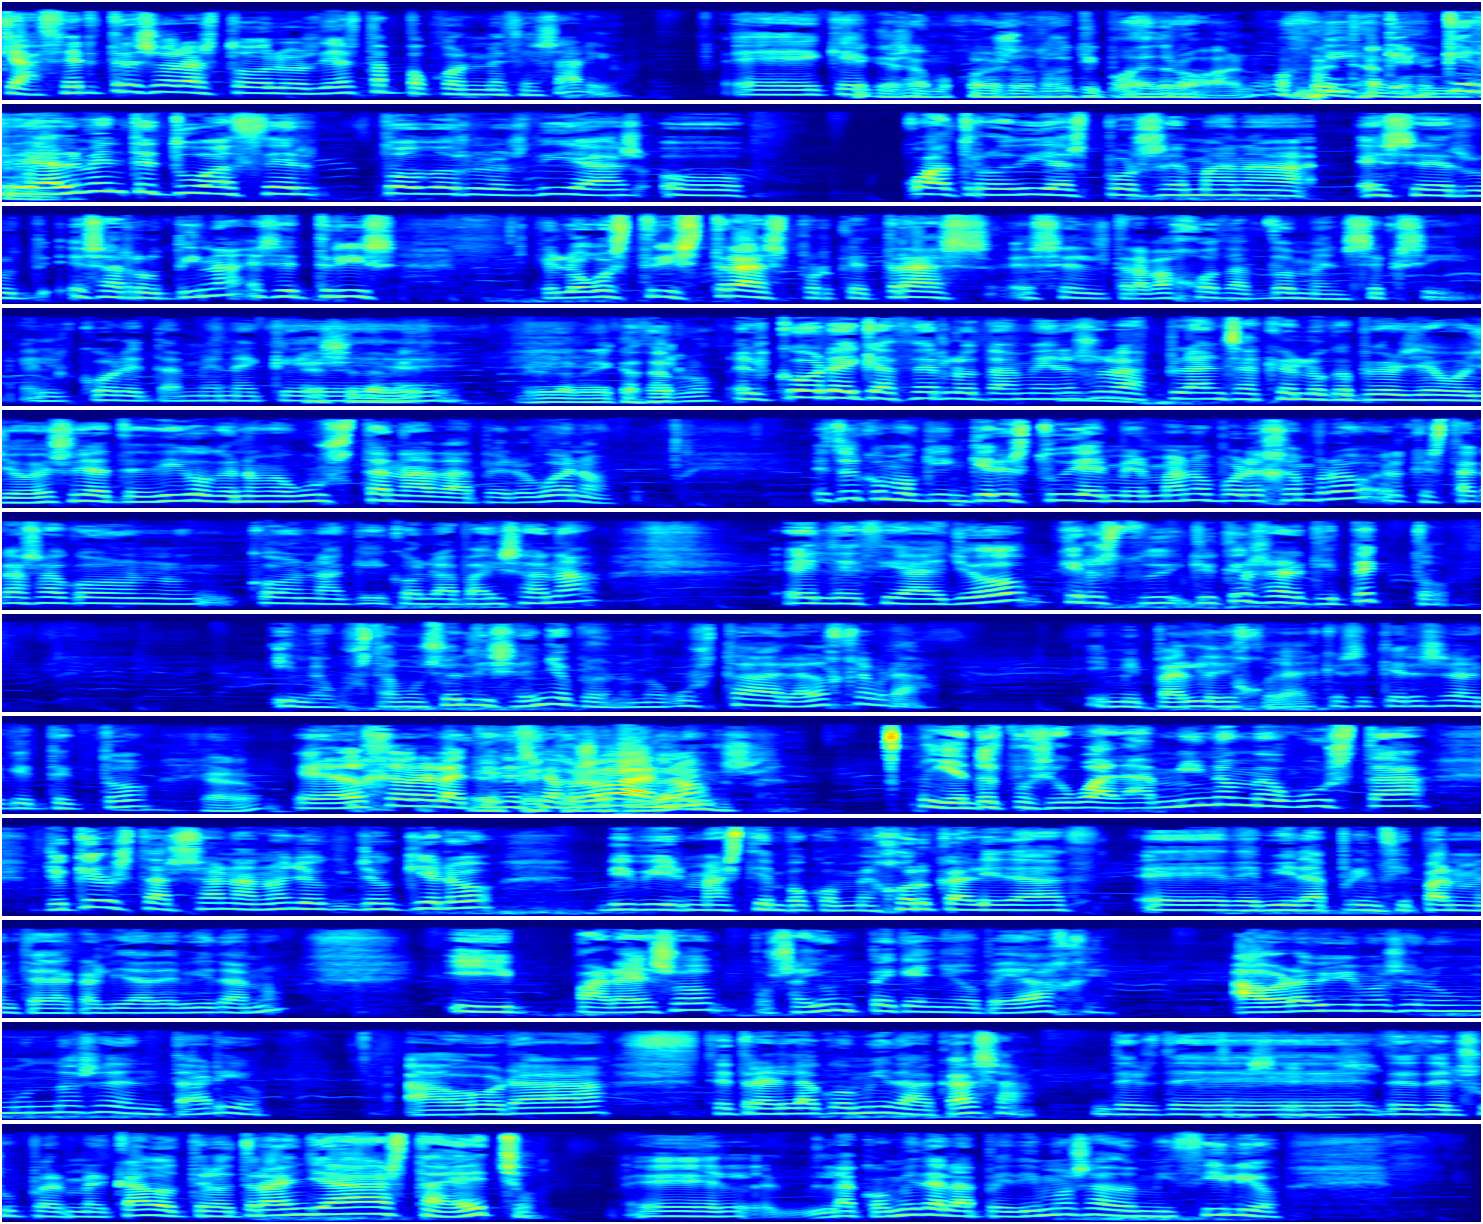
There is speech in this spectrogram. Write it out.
que hacer tres horas todos los días tampoco es necesario. Eh, que, a lo mejor es otro tipo de droga, ¿no? y que- También, que pero- realmente tú hacer todos los días o cuatro días por semana ese esa rutina, ese tris, que luego es tris tras, porque tras es el trabajo de abdomen sexy. El core también hay que. ¿Ese también? ¿Ese también hay que hacerlo? El core hay que hacerlo también. Eso las planchas, que es lo que peor llevo yo. Eso ya te digo que no me gusta nada, pero bueno. Esto es como quien quiere estudiar. Mi hermano, por ejemplo, el que está casado con, con aquí, con la paisana, él decía, yo quiero, yo quiero ser arquitecto. Y me gusta mucho el diseño, pero no me gusta el álgebra. Y mi padre le dijo, ya, es que si quieres ser arquitecto, Claro. el álgebra la tienes que aprobar, ¿no? Y entonces, pues igual, a mí no me gusta, yo quiero estar sana, ¿no? Yo, yo quiero vivir más tiempo con mejor calidad eh, de vida, principalmente la calidad de vida, ¿no? Y para eso, pues hay un pequeño peaje. Ahora vivimos en un mundo sedentario. Ahora te traen la comida a casa desde, desde el supermercado, te lo traen ya hasta hecho. El- la comida la pedimos a domicilio.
